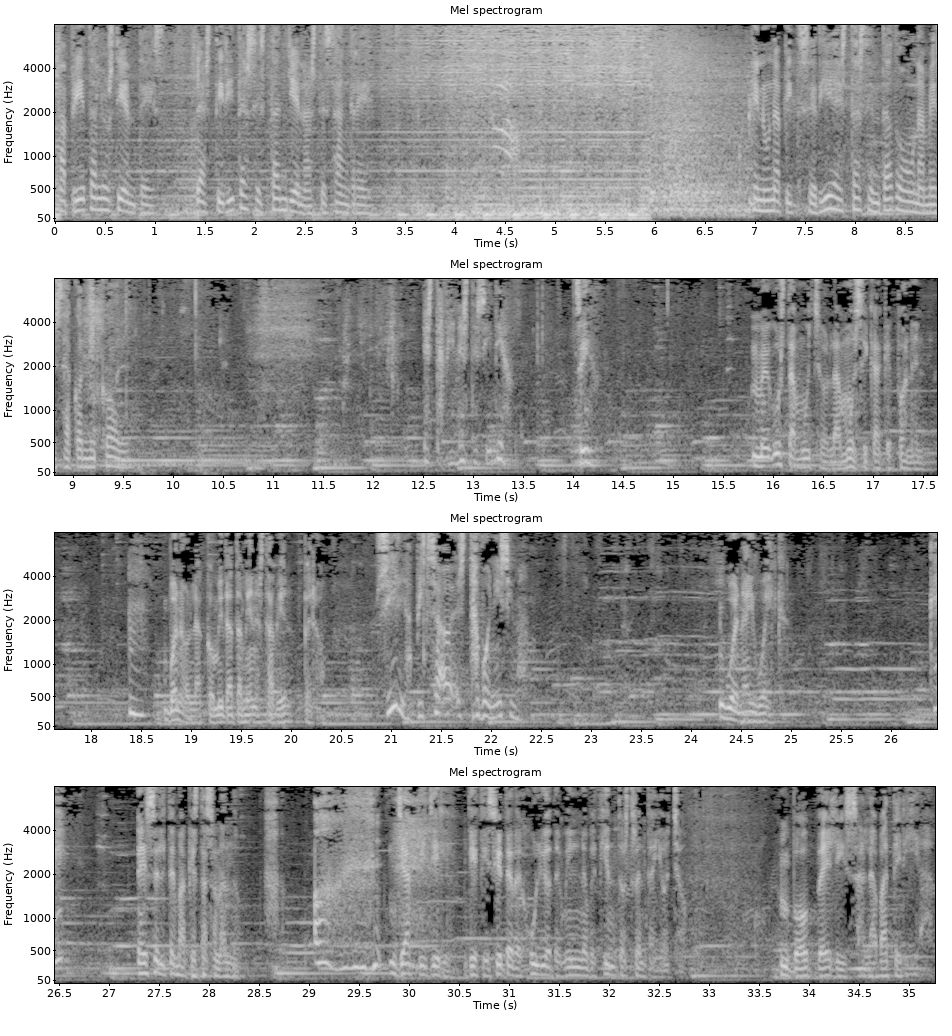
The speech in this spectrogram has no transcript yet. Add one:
Aprieta los dientes. Las tiritas están llenas de sangre. En una pizzería está sentado a una mesa con Nicole. ¿Está bien este sitio? Sí. Me gusta mucho la música que ponen. Mm. Bueno, la comida también está bien, pero... Sí, la pizza está buenísima. When I Wake. ¿Qué? Es el tema que está sonando. Oh. Jackie Jill, 17 de julio de 1938. Bob Ellis a la batería.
